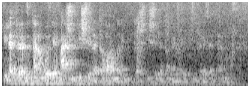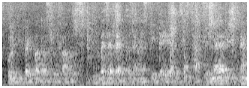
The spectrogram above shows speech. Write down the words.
Illetőleg utána volt egy másik kísérlet, a harmadik utas kísérlet, amely kifejezetten politikai katasztrófához vezetett az MSZP teljes asszisztáció mellett, és itt nem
